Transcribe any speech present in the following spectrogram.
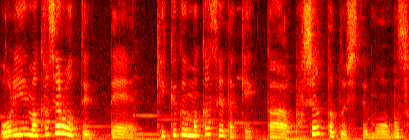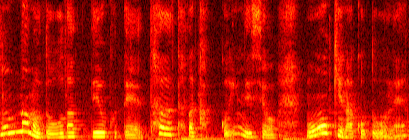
俺に任せろって言って結局任せた結果ポシャったとしてももうそんなのどうだってよくてただただかっこいいんですよ大きなことをね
